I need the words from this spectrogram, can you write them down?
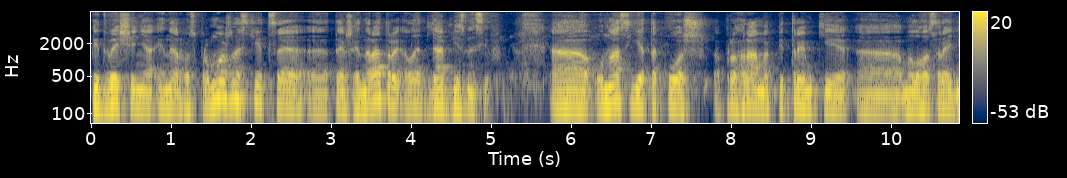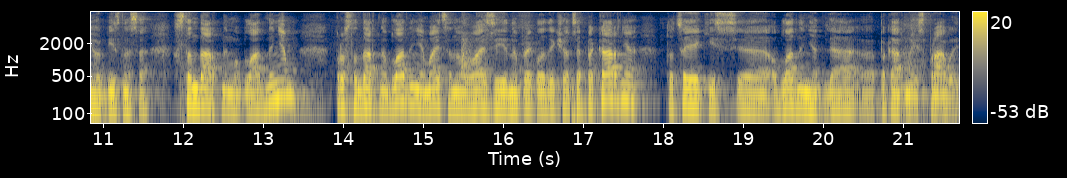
підвищення енергоспроможності. Це е, теж генератори, але для бізнесів. Е, У нас є також програма підтримки е, малого середнього бізнесу стандартним обладнанням. Про стандартне обладнання мається на увазі, наприклад, якщо це пекарня, то це якісь е, обладнання для пекарної справи.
